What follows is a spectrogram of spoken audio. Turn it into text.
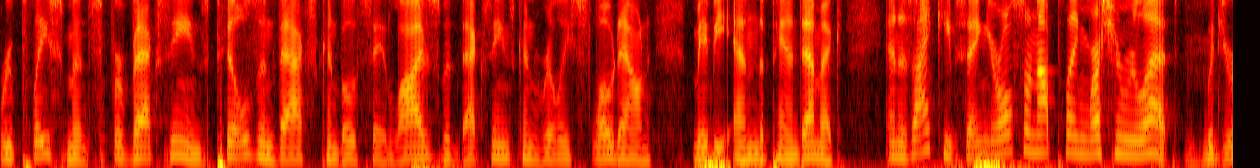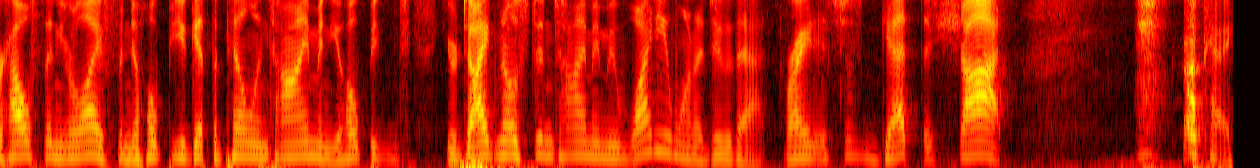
replacements for vaccines. Pills and vax can both save lives, but vaccines can really slow down, maybe end the pandemic. And as I keep saying, you're also not playing Russian roulette mm-hmm. with your health and your life, and you hope you get the pill in time, and you hope you're diagnosed in time. I mean, why do you want to do that, right? It's just get the shot. Okay.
